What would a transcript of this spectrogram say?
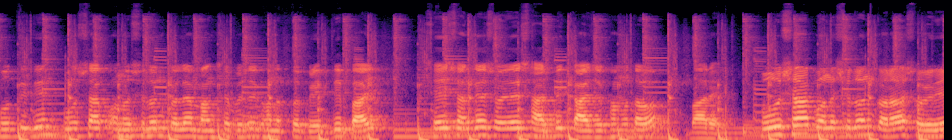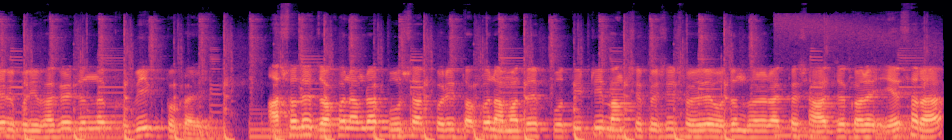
প্রতিদিন পুশ আপ অনুশীলন করলে মাংসপেশির ঘনত্ব বৃদ্ধি পায়, সেই সঙ্গে শরীরের সার্বিক কার্যক্ষমতাও বাড়ে। পুশ আপ অনুশীলন করা শরীরের উপরিভাগের জন্য খুবই উপকারী। আসলে যখন আমরা পুশ আপ করি তখন আমাদের প্রতিটি মাংসপেশি শরীরে ওজন ধরে রাখতে সাহায্য করে। এছাড়া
